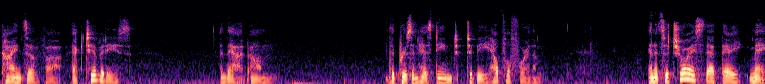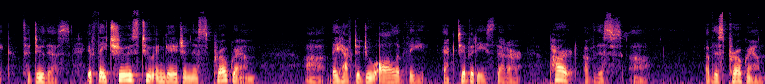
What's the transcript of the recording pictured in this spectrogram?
kinds of uh, activities that um, the prison has deemed to be helpful for them. And it's a choice that they make to do this. If they choose to engage in this program, uh, they have to do all of the activities that are part of this uh, of this program.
